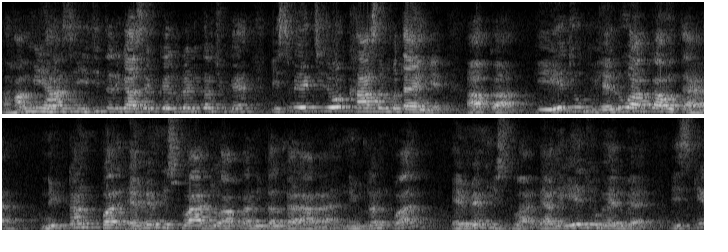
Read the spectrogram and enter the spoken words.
तो हम यहाँ से इजी तरीका से कैलकुलेट कर चुके हैं। इसमें एक चीज़ और खास हम बताएँगे आपका कि ये जो वैल्यू आपका होता है, न्यूटन पर एम एम स्क्वायर जो आपका निकल कर आ रहा है, न्यूटन पर एम एम स्क्वायर, यानी ये जो वैल्यू है, इसके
